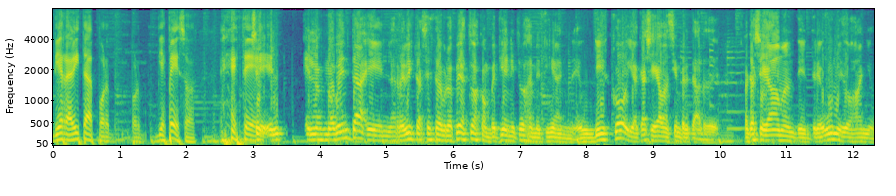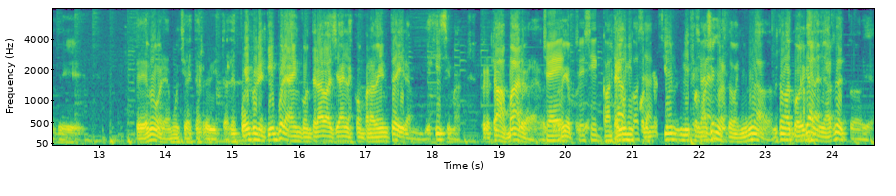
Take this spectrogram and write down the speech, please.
10 revistas por, por 10 pesos. Este, Sí, en, en los 90 en las revistas extraeuropeas todas competían y todas metían eh, un disco y acá llegaban siempre tarde. Acá llegaban de entre uno y dos años de, de demora muchas de estas revistas. Después con el tiempo las encontraba ya en las compraventas y eran viejísimas, pero estaban bárbaras. Sí, todavía, sí, porque sí, hay encontrabas una cosas información, una información que no estaba en ningún lado, no estaba colgada en la red todavía.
